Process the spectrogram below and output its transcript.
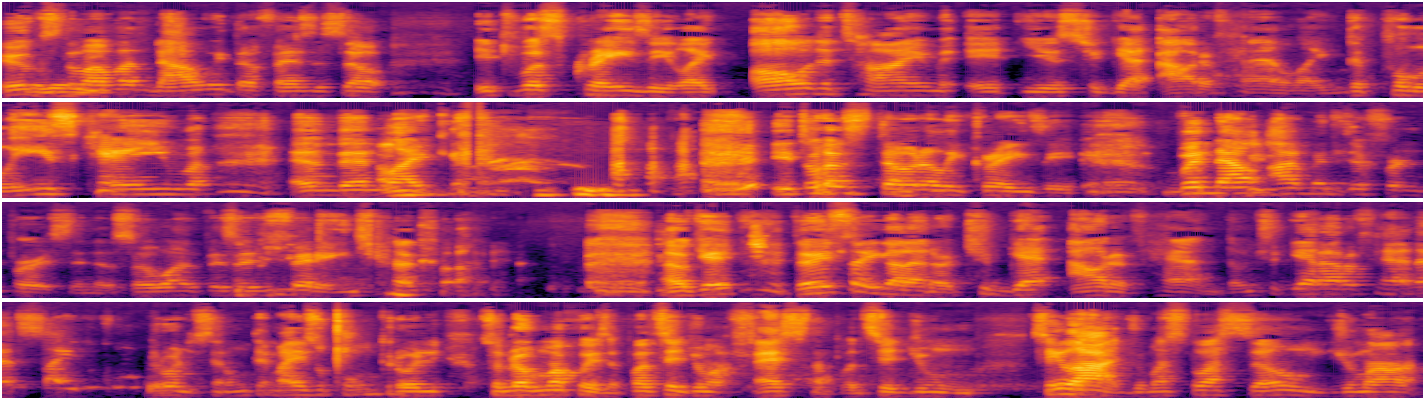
Eu costumava dar muita festa. So it was crazy. Like all the time, it used to get out of hand. Like the police came, and then oh like it was totally crazy. But now I'm a different person. So one pessoa diferente agora. ok? Então é isso aí, galera. To get out of hand. Então, to get out of hand é sair do controle. Você não tem mais o controle sobre alguma coisa. Pode ser de uma festa, pode ser de um, sei lá, de uma situação, de uma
